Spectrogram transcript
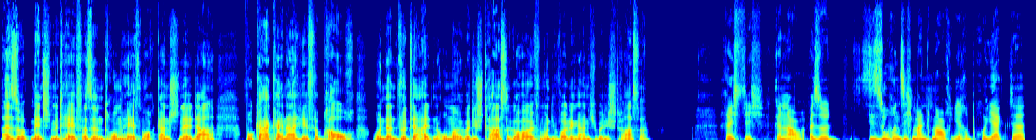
Also Menschen mit Helfersyndrom helfen auch ganz schnell da, wo gar keiner Hilfe braucht. Und dann wird der alten Oma über die Straße geholfen und die wollte gar nicht über die Straße. Richtig, genau. Also sie suchen sich manchmal auch ihre Projekte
